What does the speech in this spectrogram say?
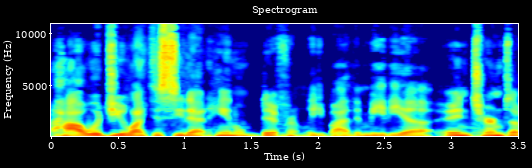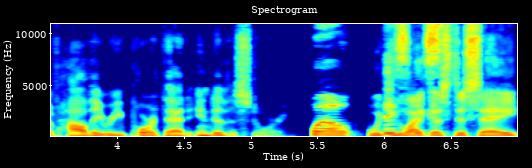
how would you like to see that handled differently by the media in terms of how they report that into the story? Well, would you like is- us to say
